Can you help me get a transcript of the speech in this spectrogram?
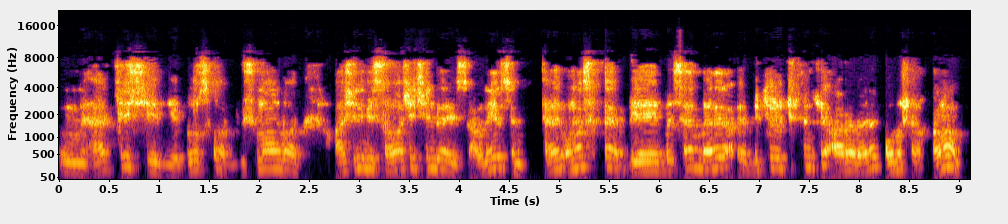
m, herkes şey diye dost var, düşman var. Ha, şimdi bir savaş içindeyiz. Anlıyorsun? Yani ona sebep e, sen beni e, bitiriyorsun ki ara beni konuşalım. Tamam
